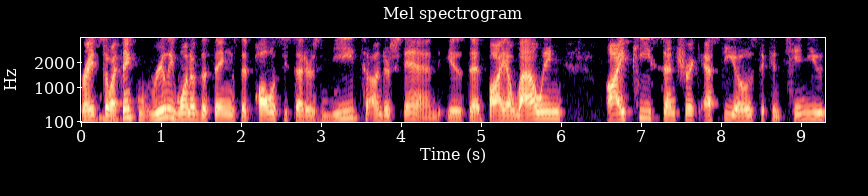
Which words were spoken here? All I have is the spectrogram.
right? So I think really one of the things that policy setters need to understand is that by allowing IP-centric SDOs to continue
